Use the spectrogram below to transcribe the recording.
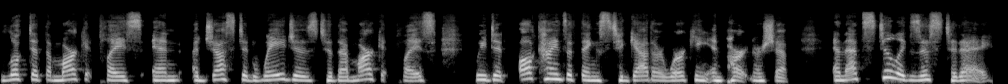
looked at the marketplace and adjusted wages to the marketplace. We did all kinds of things together working in partnership. And that still exists today.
